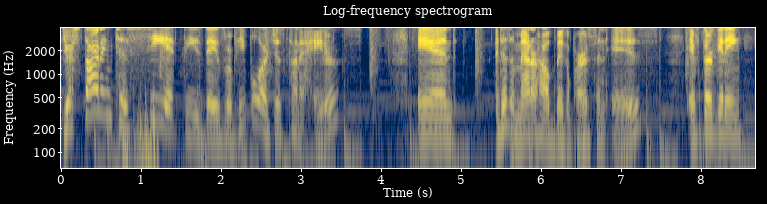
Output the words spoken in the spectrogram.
you're starting to see it these days where people are just kind of haters and it doesn't matter how big a person is, if they're getting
